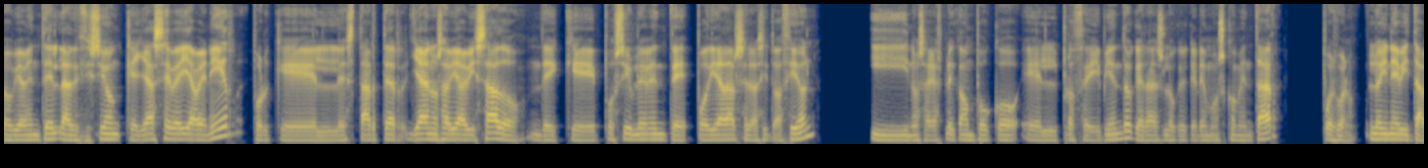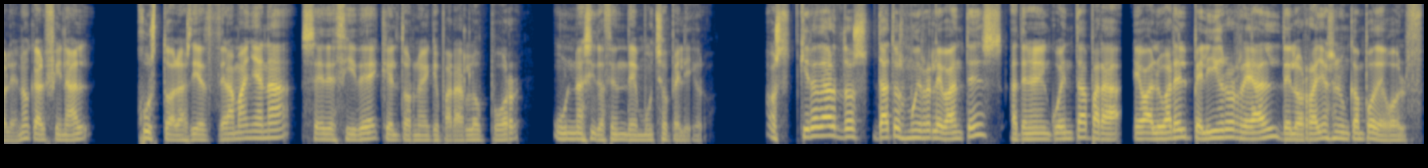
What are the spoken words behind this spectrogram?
obviamente la decisión que ya se veía venir, porque el starter ya nos había avisado de que posiblemente podía darse la situación y nos había explicado un poco el procedimiento, que ahora es lo que queremos comentar. Pues bueno, lo inevitable, ¿no? Que al final justo a las 10 de la mañana se decide que el torneo hay que pararlo por una situación de mucho peligro. Os quiero dar dos datos muy relevantes a tener en cuenta para evaluar el peligro real de los rayos en un campo de golf.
